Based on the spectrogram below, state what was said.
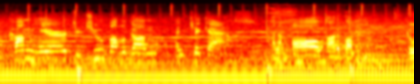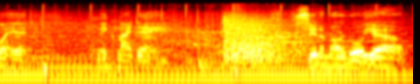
have come here to chew bubblegum and kick ass. And I'm all out of bubblegum. Go ahead. Make my day. Cinema Royale.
